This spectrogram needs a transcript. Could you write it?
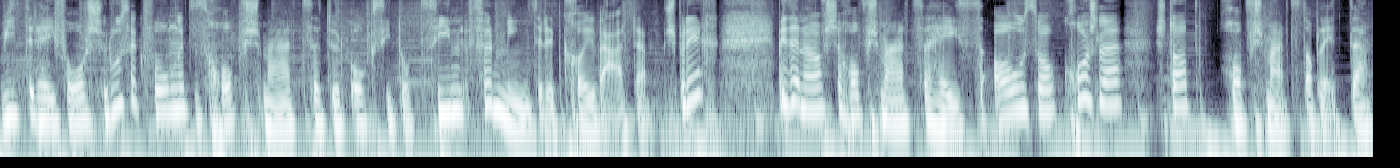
Weiter haben Forscher herausgefunden, dass Kopfschmerzen durch Oxytocin vermindert können werden Sprich, bei den nächsten Kopfschmerzen heisst es also Kuscheln statt Kopfschmerztabletten.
